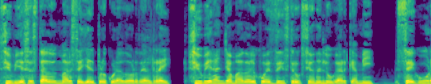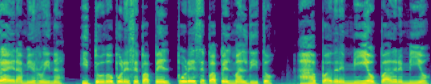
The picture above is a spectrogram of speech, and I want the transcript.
Si hubiese estado en Marsella el procurador del rey, si hubieran llamado al juez de instrucción en lugar que a mí, segura era mi ruina. Y todo por ese papel, por ese papel maldito. Ah, Padre mío, Padre mío,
